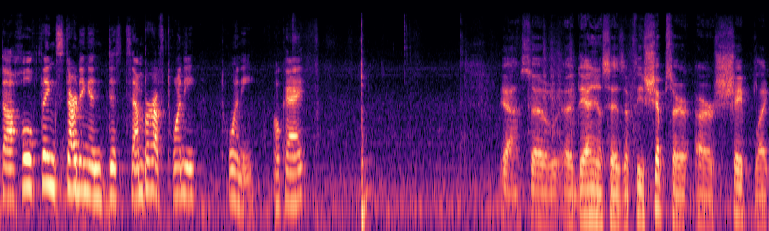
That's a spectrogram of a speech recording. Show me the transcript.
the whole thing starting in December of 2020. Okay. Yeah, so uh, Daniel says if these ships are, are shaped like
